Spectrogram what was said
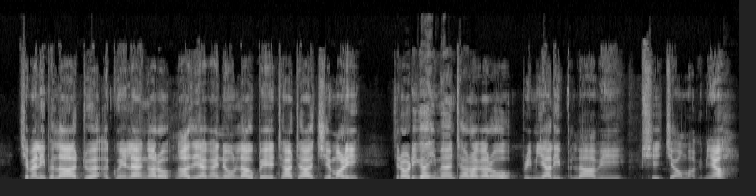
။ချန်ပီယံလိဖလားအတွက်အခွင့်အလမ်းကတော့90ရာခိုင်နှုန်းလောက်ပဲထားထားခြင်းပါတယ်။ကျွန်တော်ဒီကညီမှန်းထားတာကတော့ပရီးမီးယားလိဖလားပဲဖြစ်ကြောင်းပါခင်ဗျာ။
